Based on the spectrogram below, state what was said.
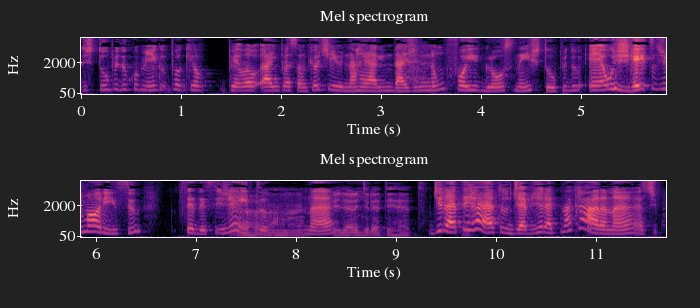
estúpido comigo, porque eu, pela a impressão que eu tive, na realidade, ele não foi grosso nem estúpido. É o jeito de Maurício ser desse jeito, Aham. né? Ele era direto e reto. Direto e reto, um jab direto na cara, né? É tipo,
